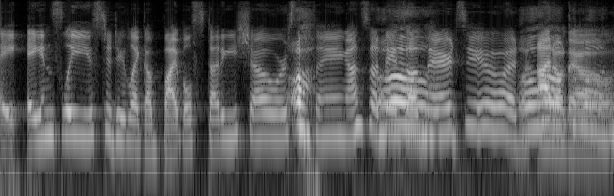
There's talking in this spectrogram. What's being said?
a- Ainsley used to do like a Bible study show or something on Sundays Oh. on there too, and Oh, I don't know.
